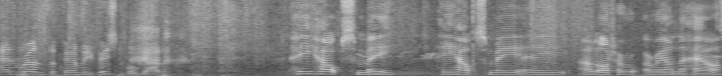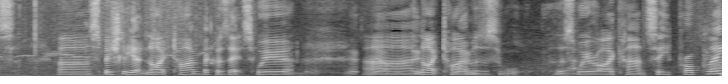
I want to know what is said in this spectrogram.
and runs the family vegetable garden. He helps me. He helps me a, a lot around the house, uh, especially at night time because that's where uh, night time is, is where I can't see properly.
